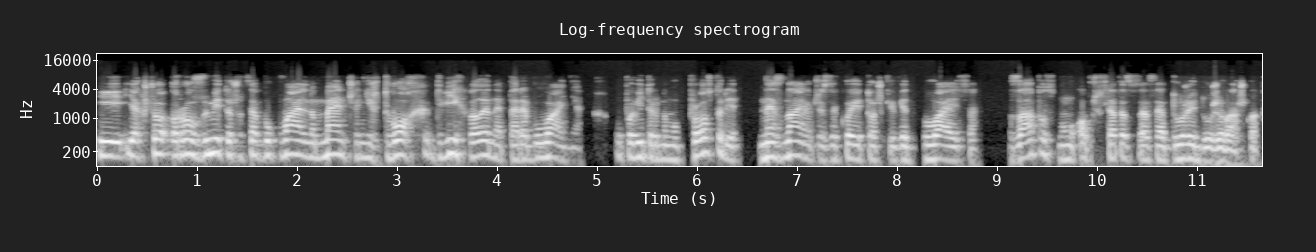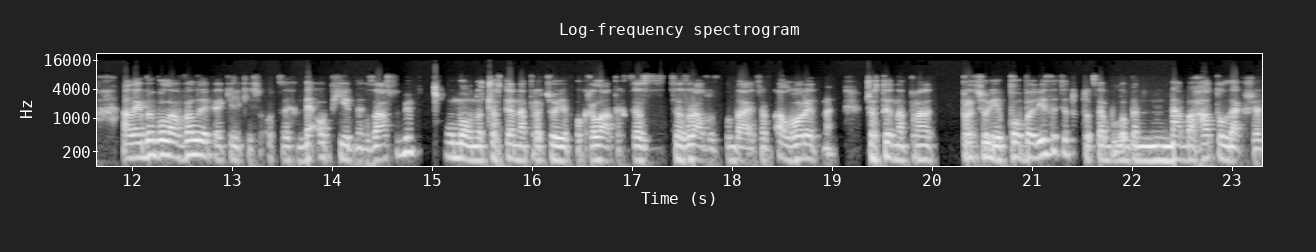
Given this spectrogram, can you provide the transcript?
І якщо розуміти, що це буквально менше ніж двох дві хвилини перебування у повітряному просторі, не знаючи з якої точки відбувається запуск, ну обчисляти це все дуже і дуже важко. Але якби була велика кількість оцих необхідних засобів, умовно, частина працює по крилатих, це це зразу вкладається в алгоритми. Частина пра- працює по балістиці, то це було б набагато легше.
